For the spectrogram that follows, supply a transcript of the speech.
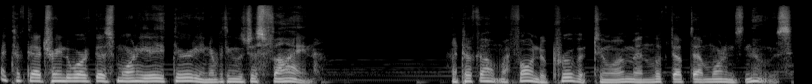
"I took that train to work this morning at 8:30 and everything was just fine." I took out my phone to prove it to him and looked up that morning's news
